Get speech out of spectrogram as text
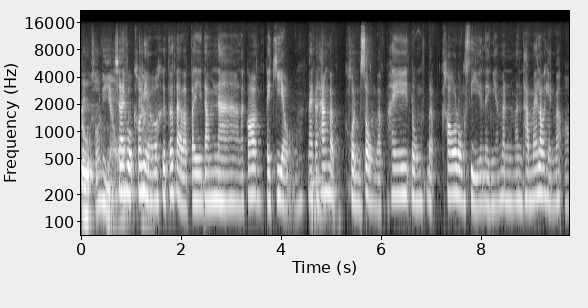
ปลูกข้าวเหนียว ใช่ปลูกข้าวเหนียวคก็รับคือตั้งแต่แบบไปดำนาแล้วก็ไปเกี่ยวแม้กระทั่งแบบขนส่งแบบให้ลงแบบเข้าลงสีอะไรเงี้ยมันมันทำให้เราเห็นว่าอ๋อ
